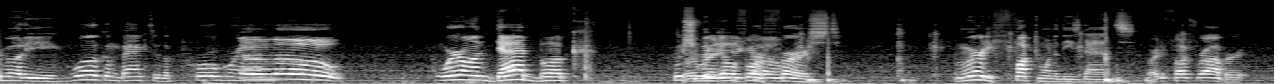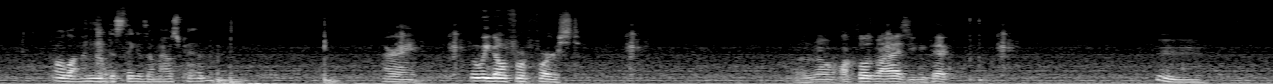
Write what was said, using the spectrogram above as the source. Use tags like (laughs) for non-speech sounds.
everybody. Welcome back to the program. Hello. We're on Dad Book. Who We're should we go for go. first? We already fucked one of these dads. Already fucked Robert. Hold on, I need this thing as a mouse pad. Alright. Who we go for first? I don't know. I'll close my eyes. You can pick. Hmm.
